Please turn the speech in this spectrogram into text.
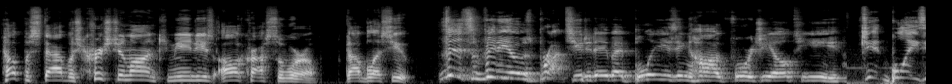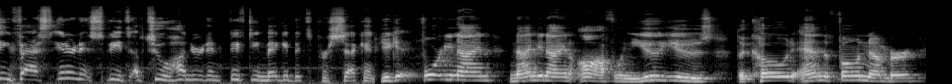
Help establish Christian law in communities all across the world. God bless you. This video is brought to you today by Blazing Hog 4G LTE. Get blazing fast internet speeds up to 150 megabits per second. You get $49.99 off when you use the code and the phone number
